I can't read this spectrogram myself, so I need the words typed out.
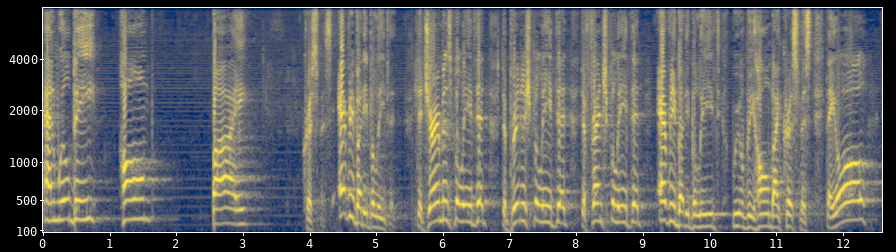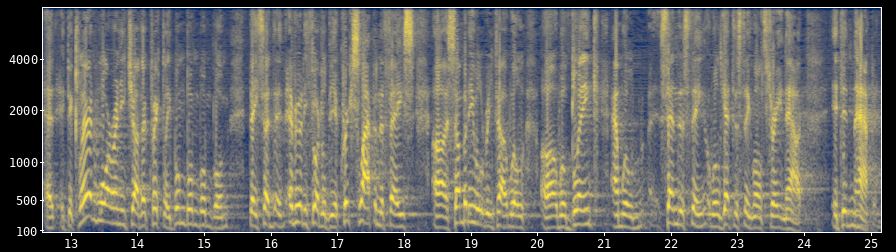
and we'll be home by Christmas. Everybody believed it. The Germans believed it, the British believed it, the French believed it, everybody believed we will be home by Christmas. They all uh, declared war on each other quickly, boom, boom, boom, boom. They said everybody thought it'll be a quick slap in the face. Uh, somebody will, will, uh, will blink and will send this thing, we'll get this thing all straightened out. It didn't happen.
